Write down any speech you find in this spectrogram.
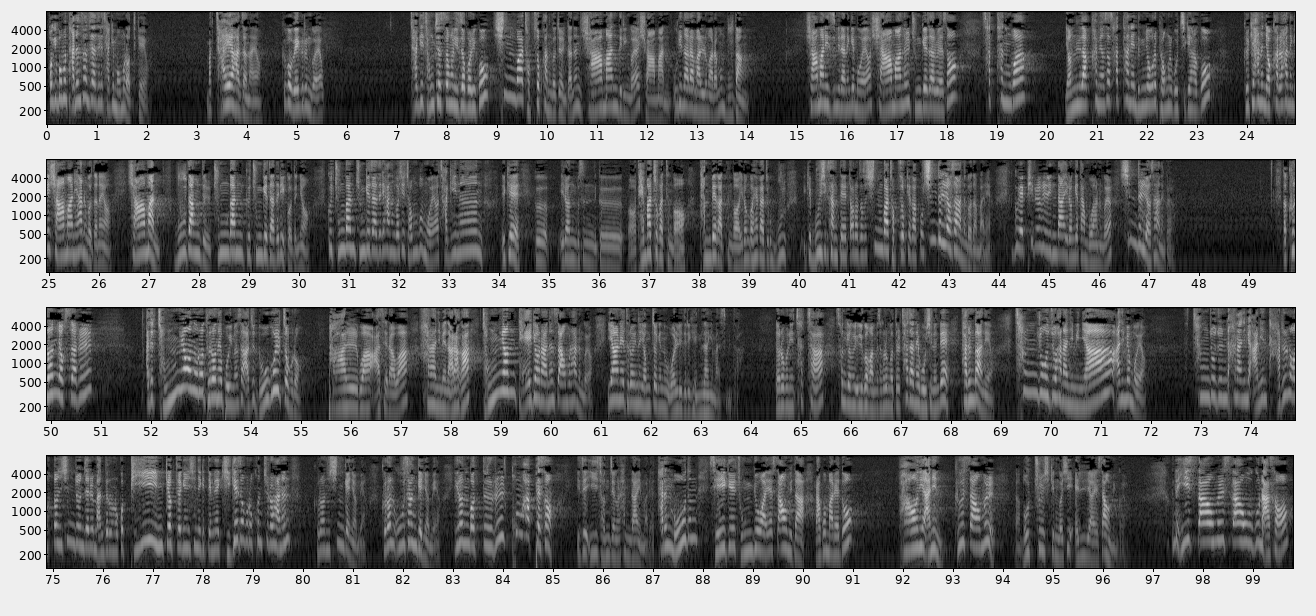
거기 보면 다른 선지자들이 자기 몸을 어떻게 해요? 막 자해하잖아요. 그거 왜 그런 거예요? 자기 정체성을 잊어버리고 신과 접속한 거죠. 그러니까는 샤만들인 거예요. 샤만. 우리나라 말로 말하면 무당. 샤마니즘이라는 게 뭐예요? 샤만을 중개자로 해서 사탄과 연락하면서 사탄의 능력으로 병을 고치게 하고 그렇게 하는 역할을 하는 게 샤만이 하는 거잖아요. 샤만, 무당들, 중간 그 중개자들이 있거든요. 그 중간 중개자들이 하는 것이 전부 뭐예요? 자기는 이렇게 그 이런 무슨 그 어, 대마초 같은 거, 담배 같은 거 이런 거 해가지고 무, 이렇게 무의식 상태에 떨어져서 신과 접속해갖고 신들려서 하는 거단 말이에요. 그 왜 피를 흘린다 이런 게 다 뭐 하는 거예요? 신들려서 하는 거예요. 그러니까 그런 역사를 아주 정면으로 드러내 보이면서 아주 노골적으로 바알과 아세라와 하나님의 나라가 정면 대결하는 싸움을 하는 거예요. 이 안에 들어있는 영적인 원리들이 굉장히 많습니다. 여러분이 차차 성경을 읽어가면서 그런 것들을 찾아내 보시는데 다른 거 아니에요. 창조주 하나님이냐 아니면 뭐예요? 창조주 하나님이 아닌 다른 어떤 신존재를 만들어 놓고 비인격적인 신이기 때문에 기계적으로 컨트롤하는 그런 신 개념이에요. 그런 우상 개념이에요. 이런 것들을 통합해서 이제 이 전쟁을 한다 이 말이에요. 다른 모든 세계 종교와의 싸움이다라고 말해도 과언이 아닌 그 싸움을 노출시키는 것이 엘리야의 싸움인 거예요. 근데 이 싸움을 싸우고 나서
